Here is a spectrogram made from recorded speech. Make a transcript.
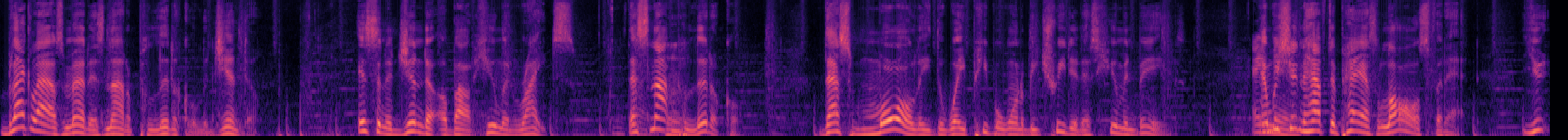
Black Lives Matter is not a political agenda. It's an agenda about human rights. That's not political. That's morally the way people want to be treated as human beings. And we shouldn't have to pass laws for that. You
